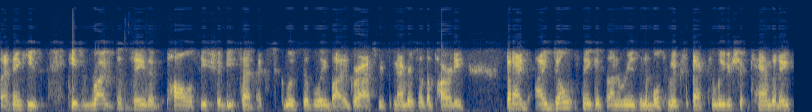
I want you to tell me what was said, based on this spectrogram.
I think he's he's right to say that policy should be set exclusively by the grassroots members of the party, but I, I don't think it's unreasonable to expect leadership candidates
